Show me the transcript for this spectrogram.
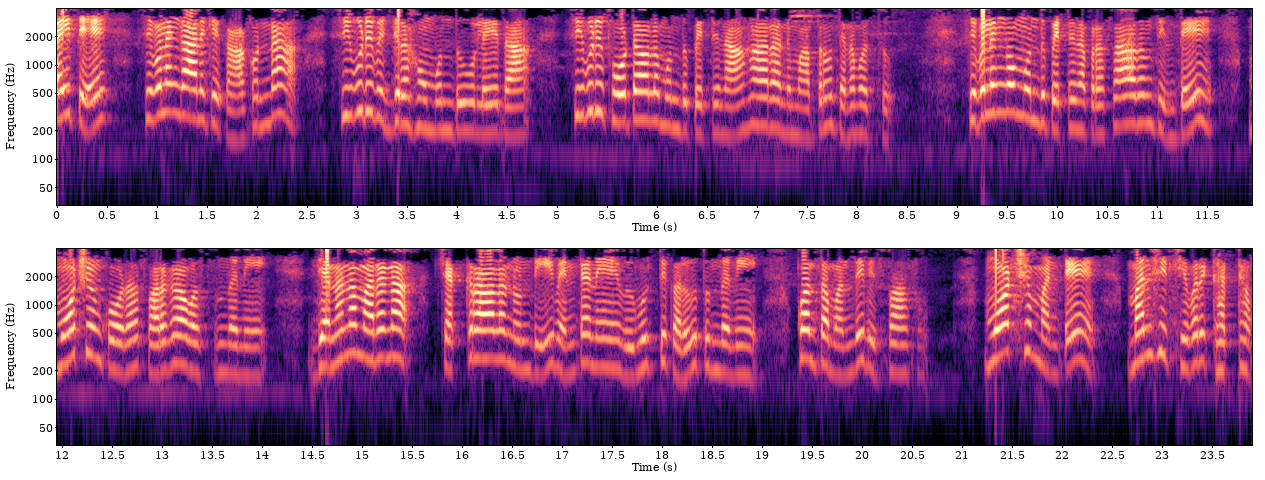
అయితే శివలింగానికి కాకుండా శివుడి విగ్రహం ముందు లేదా శివుడి ఫోటోల ముందు పెట్టిన ఆహారాన్ని మాత్రం తినవచ్చు. శివలింగం ముందు పెట్టిన ప్రసాదం తింటే మోక్షం కూడా త్వరగా వస్తుందని జనన మరణ చక్రాల నుండి వెంటనే విముక్తి కలుగుతుందని కొంతమంది విశ్వాసం. మోక్షం అంటే మనిషి చివరి ఘట్టం.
